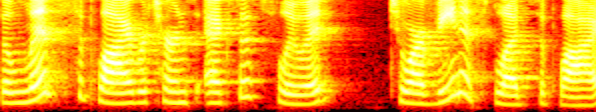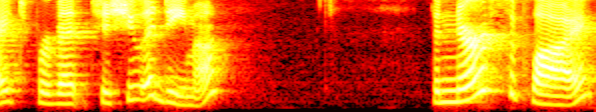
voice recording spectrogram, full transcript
The lymph supply returns excess fluid to our venous blood supply to prevent tissue edema. The nerve supply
